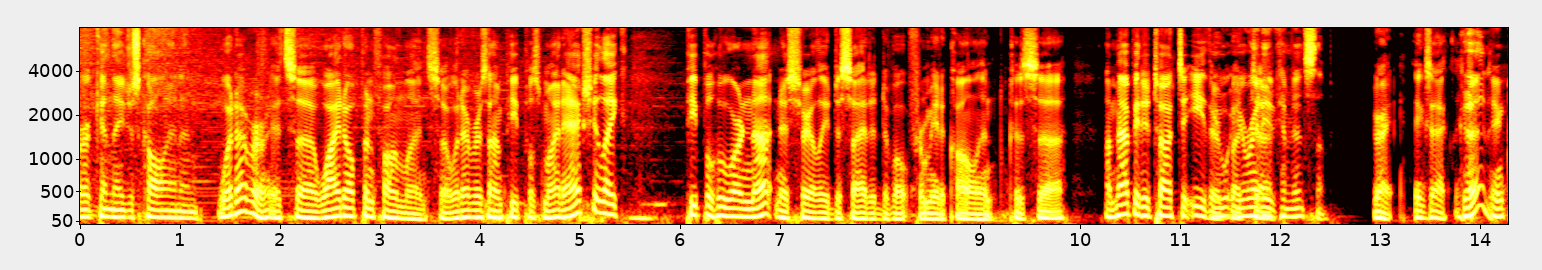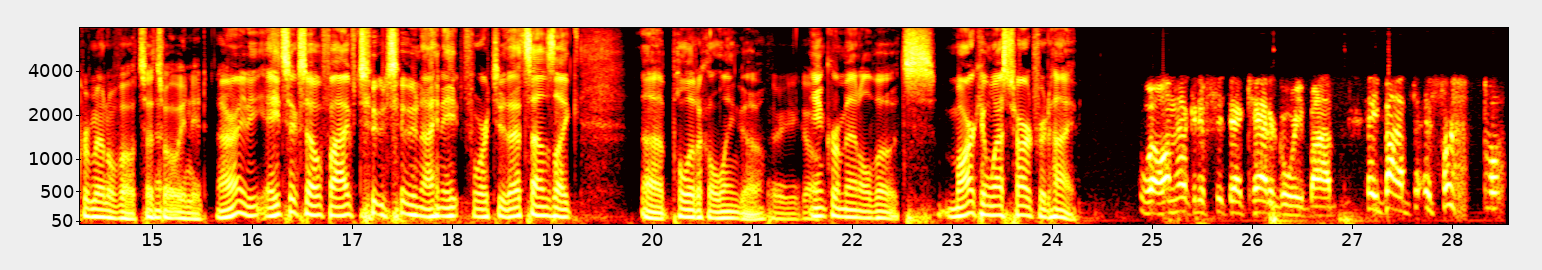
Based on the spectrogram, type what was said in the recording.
or can they just call in and? whatever. It's a wide open phone line, so whatever's on people's mind. I actually like people who are not necessarily decided to vote for me to call in because uh, I'm happy to talk to either. You, but, you're ready uh, to convince them. right? Exactly. Good. Incremental votes. That's what we need. All righty. 860-522-9842. That sounds like uh, political lingo. There you go. Incremental votes. Mark in West Hartford. Hi. Well, I'm not going to fit that category, Bob. Hey, Bob, first of all,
